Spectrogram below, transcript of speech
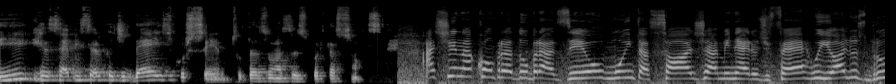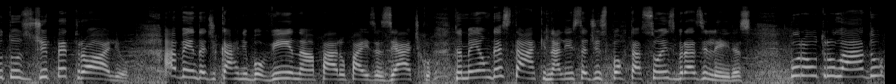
e recebem cerca de 10% das nossas exportações. A China compra do Brasil muita soja, minério de ferro e óleos brutos de petróleo. A venda de carne bovina para o país asiático também é um destaque na lista de exportações brasileiras. Por outro lado,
